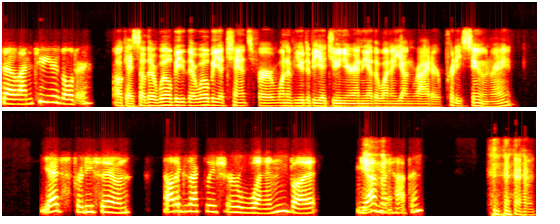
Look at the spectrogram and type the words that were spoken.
so I'm 2 years older. Okay, so there will be there will be a chance for one of you to be a junior and the other one a young rider pretty soon, right? Yes, pretty soon. Not exactly sure when, but yeah, it might happen.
